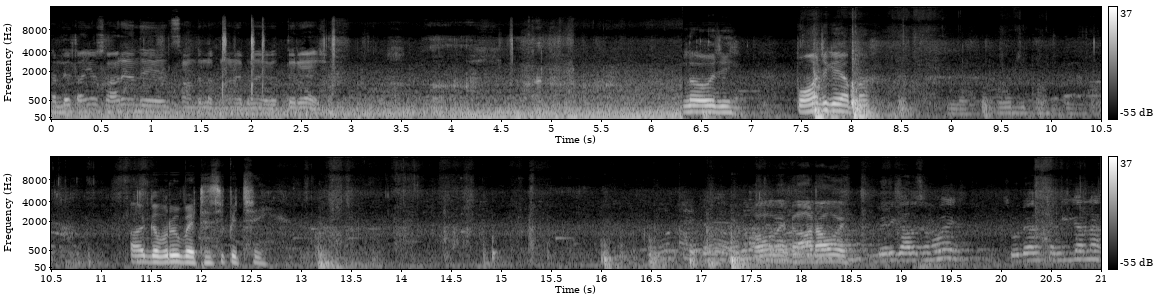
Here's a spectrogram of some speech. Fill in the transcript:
ਥੱਲੇ ਤਾਂ ਹੀ ਸਾਰਿਆਂ ਦੇ ਸੰਦ ਲੱਗਣ ਵਾਲੇ ਬਣਾਏ ਹੋਏ ਤੇਰੇ ਆਇਸ਼ ਲਓ ਜੀ ਪਹੁੰਚ ਗਏ ਆਪਾਂ। ਆ ਗਬਰੂ ਬੈਠੇ ਸੀ ਪਿੱਛੇ। ਓਏ ਗਾੜਾ ਓਏ ਮੇਰੀ ਗੱਲ ਸੁਣੋ ਤੁਹਾਡੇ ਚੰਗੀ ਗੱਲ ਆ।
